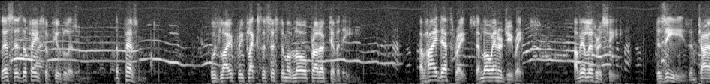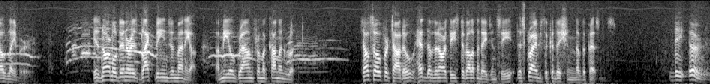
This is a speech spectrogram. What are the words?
This is the face of feudalism, the peasant, whose life reflects the system of low productivity, of high death rates and low energy rates, of illiteracy, disease, and child labor. His normal dinner is black beans and manioc, a meal ground from a common root. Celso Furtado, head of the Northeast Development Agency, describes the condition of the peasants. They earn,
